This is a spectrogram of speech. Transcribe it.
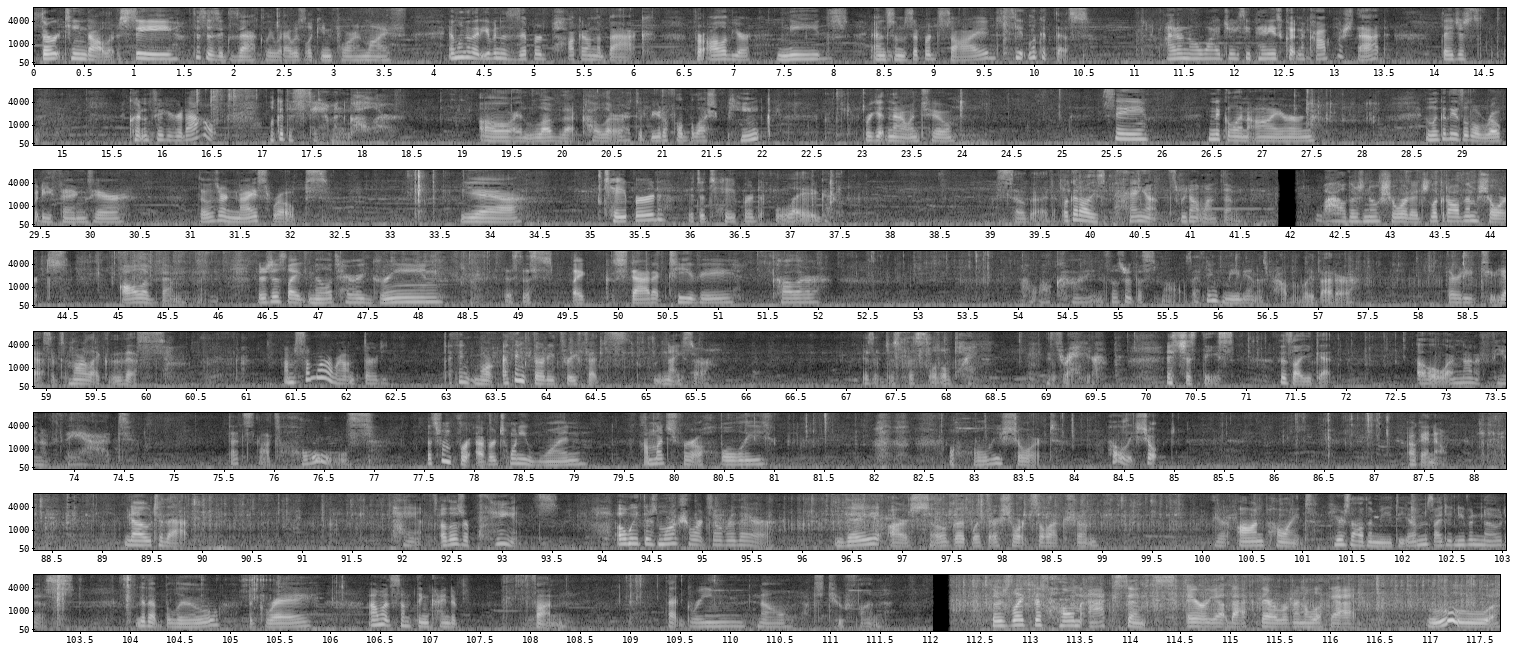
$13. See, this is exactly what I was looking for in life. And look at that, even a zippered pocket on the back for all of your needs and some zippered sides. See, look at this. I don't know why JCPenney's couldn't accomplish that. They just couldn't figure it out. Look at the salmon color. Oh, I love that color. It's a beautiful blush pink. We're getting that one too. See, nickel and iron. And look at these little ropey things here. Those are nice ropes. Yeah. Tapered. It's a tapered leg. So good. Look at all these pants. We don't want them. Wow, there's no shortage. Look at all them shorts. All of them. There's just like military green. Just is like static TV color. Oh, all kinds. Those are the smalls. I think medium is probably better. 32. Yes, it's more like this. I'm somewhere around 30. I think more. I think 33 fits nicer. Is it just this little tiny? It's right here. It's just these. This is all you get. Oh, I'm not a fan of that. That's lots of holes. That's from Forever 21. How much for a holy, a holy short? Holy short. Okay, no. No to that. Pants. Oh, those are pants. Oh, wait, there's more shorts over there. They are so good with their short selection. They're on point. Here's all the mediums. I didn't even notice. Look at that blue, the gray. I want something kind of fun. That green, no, that's too fun. There's like this home accents area back there we're gonna look at. Ooh,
